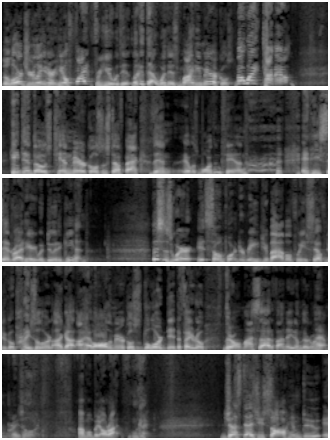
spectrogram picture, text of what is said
The Lord's your leader. He'll fight for you with it. Look at that, with his mighty miracles. No, wait, time out. He did those 10 miracles and stuff back then. It was more than 10. and he said right here he would do it again. This is where it's so important to read your Bible for yourself and you go, Praise the Lord. I got I have all the miracles the Lord did to Pharaoh. They're on my side. If I need them, they're gonna happen. Praise the Lord. I'm gonna be all right. Okay. Just as you saw him do in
